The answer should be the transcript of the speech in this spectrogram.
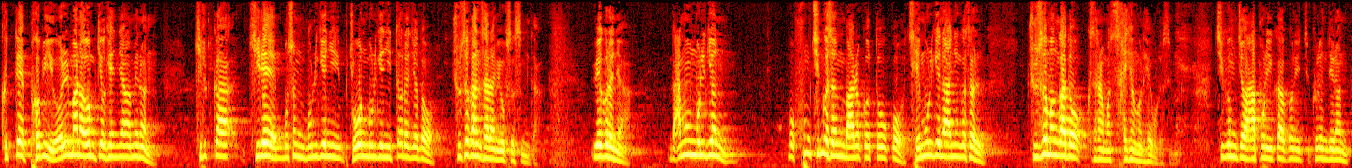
그때 법이 얼마나 엄격했냐 하면은 길가 길에 무슨 물건이 좋은 물건이 떨어져도 주석한 사람이 없었습니다. 왜 그러냐? 나무 물건 뭐 훔친 것은 말할 것도 없고 제 물건 아닌 것을 주서만 가도 그 사람은 사형을 해버렸습니다. 지금 저 아프리카 그런 데는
